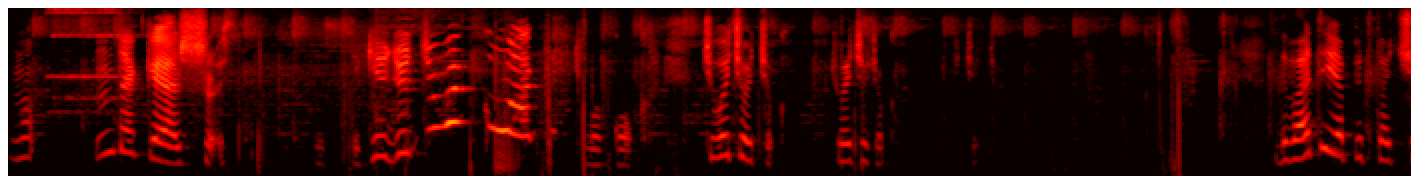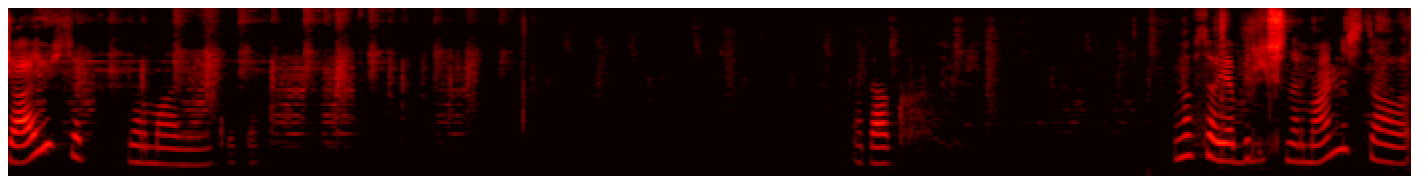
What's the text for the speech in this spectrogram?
Ну, ну таке щось. Ось Такий дю- чувакок. Чувакок. Чувачочок. Чувачочок. Давайте я підкачаюся нормальненько так. Отак. Ну все, я більш нормально стала.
